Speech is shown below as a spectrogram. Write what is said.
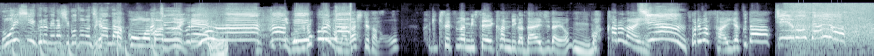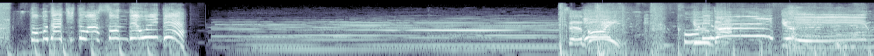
美味しいグルメな仕事の時間だパコンはまずい。あチューブレ1日に56回も流してたの適切な未成管理が大事だよ。うん、わからない。ジュンそれは最悪だ。自分だよ友達と遊んでおいですごい。これはゲーム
